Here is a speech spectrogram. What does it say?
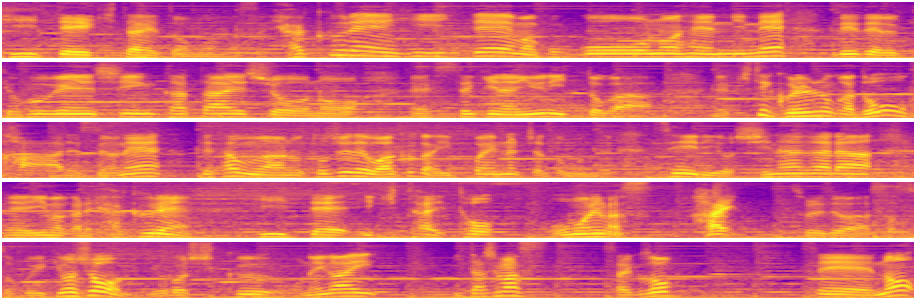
引いていきたいと思います。100連引いて、まあ、ここの辺にね出てる極限進化大賞の、えー、素敵なユニットが、えー、来てくれるのかどうかですよね。で多分あの途中で枠がいっぱいになっちゃうと思うんで整理をしながら、えー、今から100連引いていきたいと思います。はい。それでは早速いきましょう。よろしくお願いいたします。さあ行くぞ。せーの。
